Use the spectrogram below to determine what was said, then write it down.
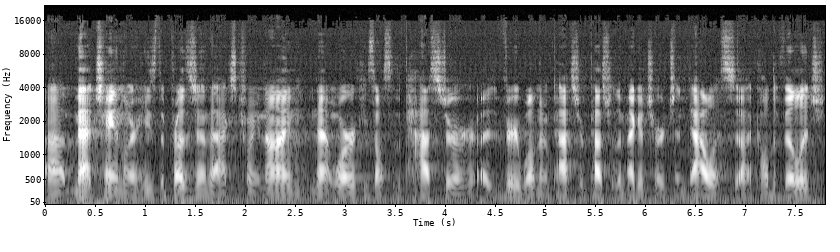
Uh, Matt Chandler, he's the president of the Acts 29 network. He's also the pastor, a very well known pastor, pastor of the megachurch in Dallas uh, called The Village.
